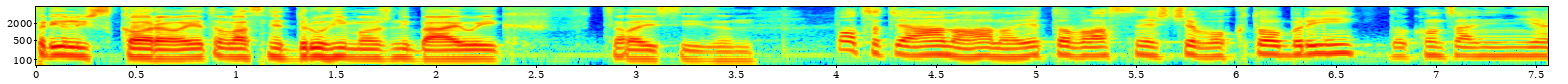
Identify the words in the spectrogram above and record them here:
príliš skoro. Je to vlastne druhý možný bajvik v celej season. V podstate áno, áno. Je to vlastne ešte v oktobri, dokonca ani nie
